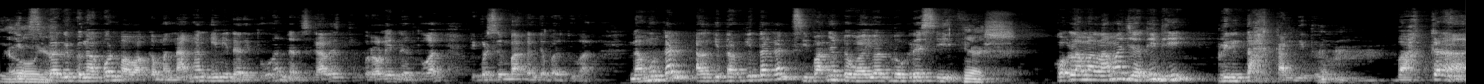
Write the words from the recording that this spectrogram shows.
Ya, oh, ya. sebagai ya. pengakuan bahwa kemenangan ini dari Tuhan dan segala peroleh dari Tuhan dipersembahkan kepada Tuhan. Namun kan Alkitab kita kan sifatnya pewahyuan progresif. Yes. Kok lama-lama jadi diperintahkan gitu. Hmm. Bahkan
